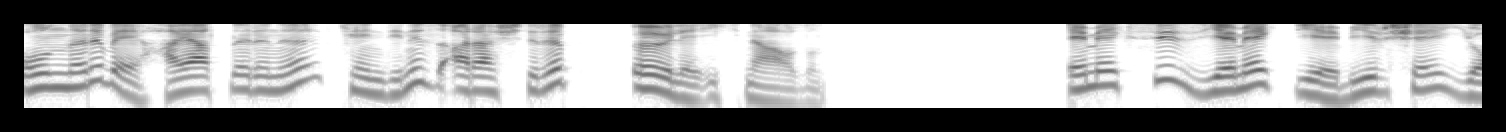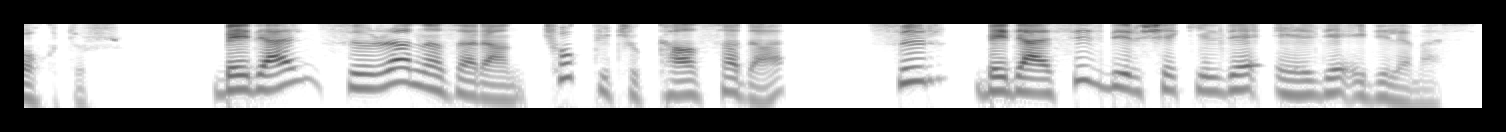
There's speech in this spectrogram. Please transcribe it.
onları ve hayatlarını kendiniz araştırıp öyle ikna olun. Emeksiz yemek diye bir şey yoktur. Bedel sırra nazaran çok küçük kalsa da sır bedelsiz bir şekilde elde edilemez.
